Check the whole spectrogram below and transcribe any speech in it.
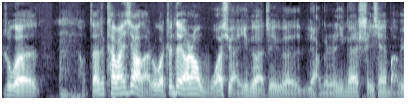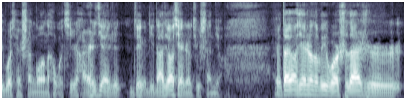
如果咱是开玩笑了，如果真的要让我选一个，这个两个人应该谁先把微博先删光呢？我其实还是建议这个李大霄先生去删掉，因为大霄先生的微博实在是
